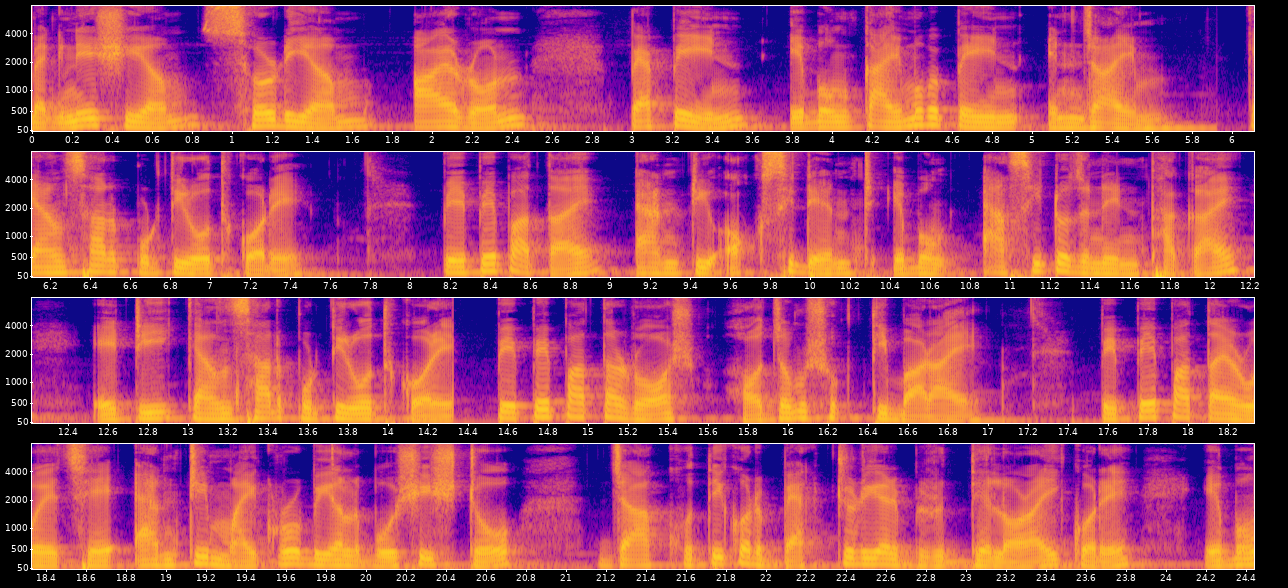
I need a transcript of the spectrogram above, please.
magnesium sodium, iron, papain এবং কাইমোপ্যাপেইন এনজাইম ক্যান্সার প্রতিরোধ করে। পেঁপে পাতায় অ্যান্টিঅক্সিডেন্ট এবং অ্যাসিটোজেনিন থাকায় এটি ক্যান্সার প্রতিরোধ করে। পেঁপে পাতার রস হজম শক্তি বাড়ায়। পেঁপে পাতায় রয়েছে অ্যান্টিমাইক্রোবিয়াল বৈশিষ্ট্য যা ক্ষতিকর ব্যাকটেরিয়ার বিরুদ্ধে লড়াই করে এবং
